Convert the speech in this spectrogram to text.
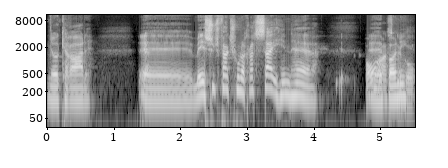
noget karate. Ja. Øh, men jeg synes faktisk, hun er ret sej, hende her. Overraskende Bonnie. god.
